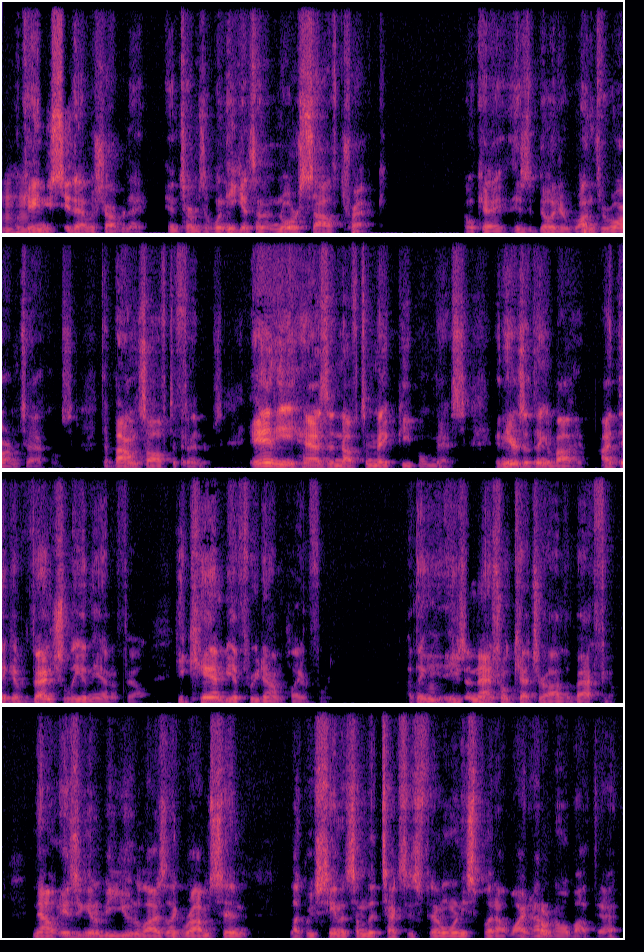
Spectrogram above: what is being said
Mm-hmm. Okay, and you see that with Charbonnet in terms of when he gets on a north-south track. Okay, his ability to run through arm tackles, to bounce off defenders, and he has enough to make people miss. And here's the thing about him: I think eventually in the NFL, he can be a three-down player for you. I think mm-hmm. he's a natural catcher out of the backfield. Now, is he going to be utilized like Robinson? like we've seen in some of the Texas film when he split out wide. I don't know about that.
